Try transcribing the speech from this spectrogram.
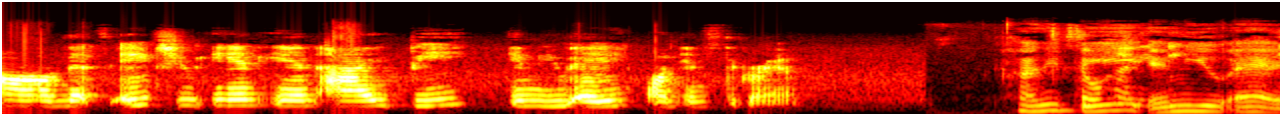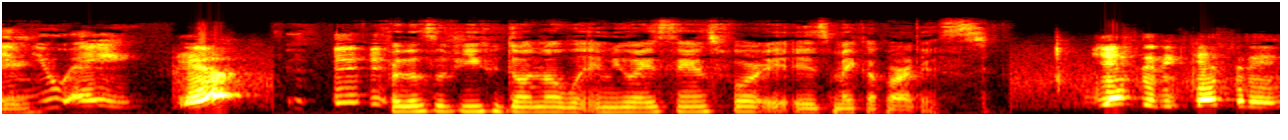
Um, that's H U N N I B M U A on Instagram. Honeybee so MUA. MUA. Yep. For those of you who don't know what MUA stands for, it is makeup artist. Yes, it is. Yes, it is.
